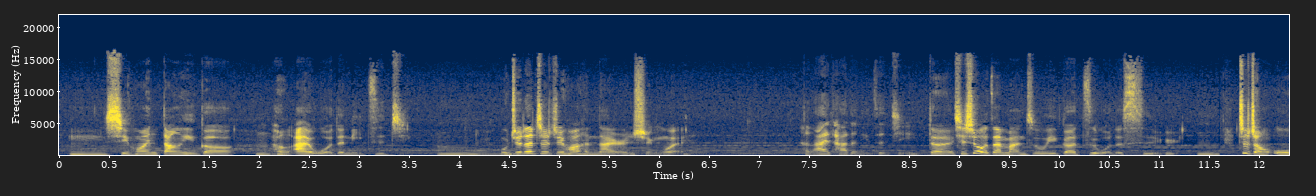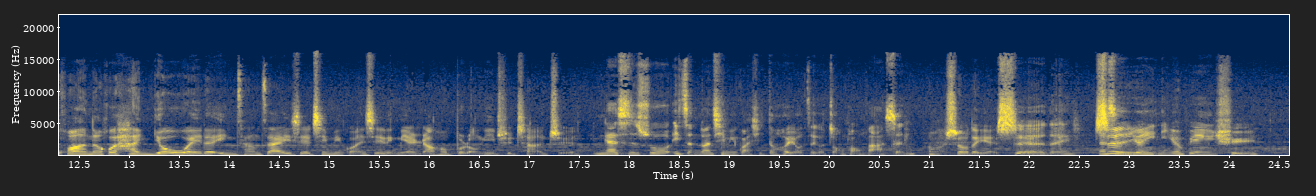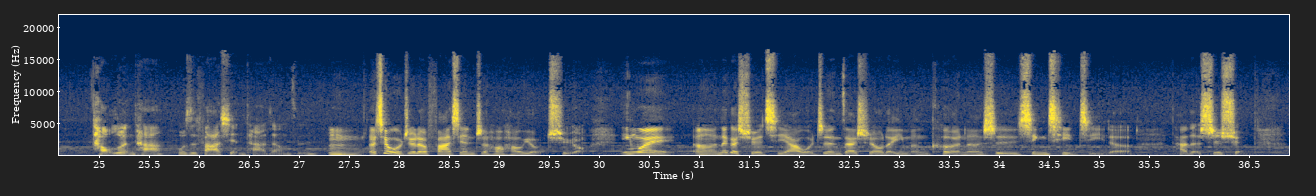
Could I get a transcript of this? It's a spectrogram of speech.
嗯，喜欢当一个很爱我的你自己。嗯，我觉得这句话很耐人寻味。很爱他的你自己。对，其实我在满足一个自我的私欲。嗯，这种物化呢，会很幽微的隐藏在一些亲密关系里面，然后不容易去察觉。应该是说，一整段亲密关系都会有这个状况发生。哦，说的也是。对对对。但是愿意，你愿不愿意去？讨论它，或是发现它，这样子。嗯，而且我觉得发现之后好有趣哦，因为呃那个学期啊，我正在修的一门课呢是辛弃疾的他的诗选。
